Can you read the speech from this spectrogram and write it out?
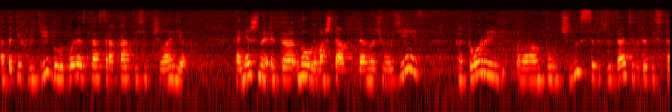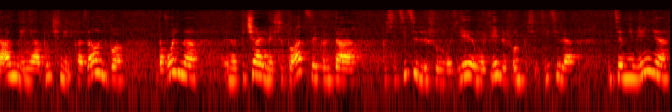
а таких людей было более 140 тысяч человек. Конечно, это новый масштаб для Ночи музеев, который э, получился в результате вот этой странной, необычной казалось бы, довольно э, печальной ситуации, когда посетитель лишен музея, музей лишен посетителя. И тем не менее,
